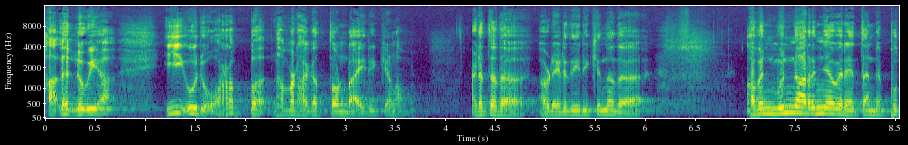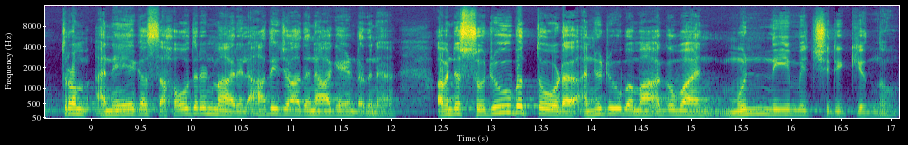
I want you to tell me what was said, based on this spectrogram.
ഹലലൂയ ഈ ഒരു ഉറപ്പ് നമ്മുടെ അകത്തുണ്ടായിരിക്കണം. അടുത്തത് അവിടെ എഴുതിയിരിക്കുന്നത് അവൻ മുന്നറിഞ്ഞവരെ തന്റെ പുത്രം അനേക സഹോദരന്മാരിൽ ആദിജാതനാകേണ്ടതിന് അവന്റെ സ്വരൂപത്തോട് അനുരൂപമാകുവാൻ മുൻ നിയമിച്ചിരിക്കുന്നു.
